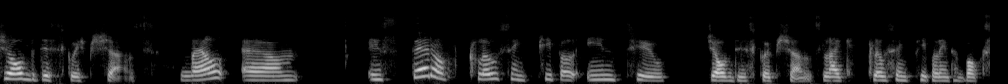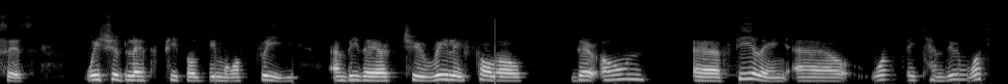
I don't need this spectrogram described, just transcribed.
job descriptions? Well, um, instead of closing people into job descriptions, like closing people into boxes. We should let people be more free and be there to really follow their own uh, feeling, uh, what they can do, what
